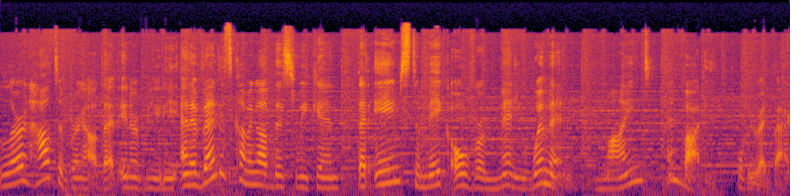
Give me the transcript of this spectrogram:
learn how to bring out that inner beauty. An event is coming up this weekend that aims to make over many women, mind and body. We'll be right back.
